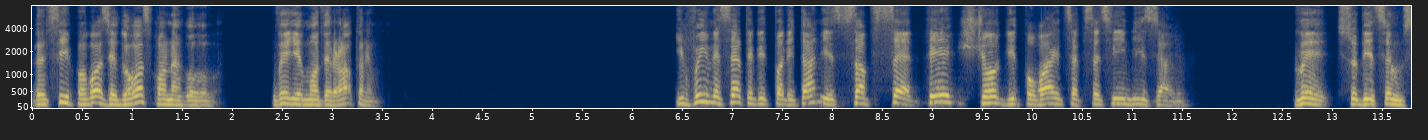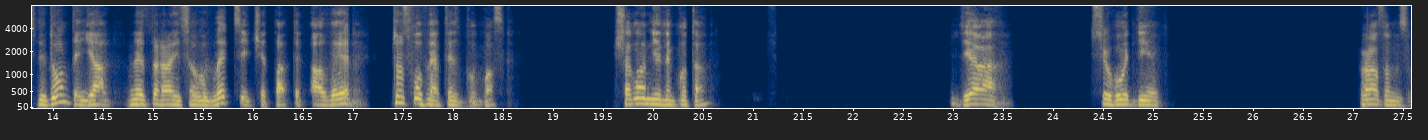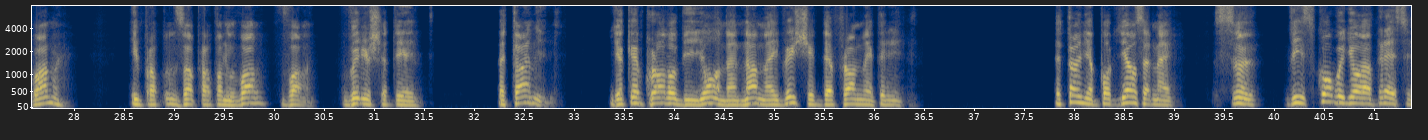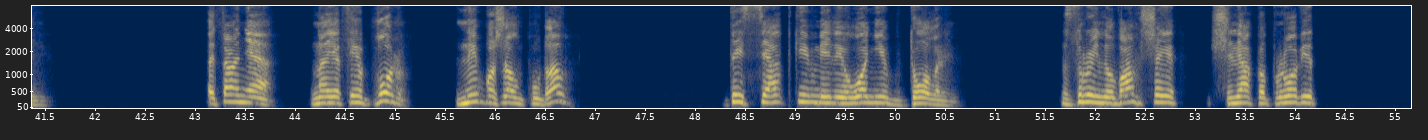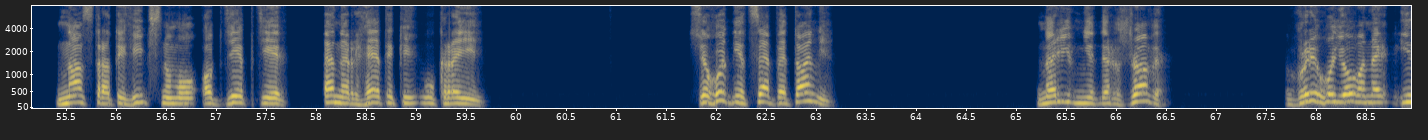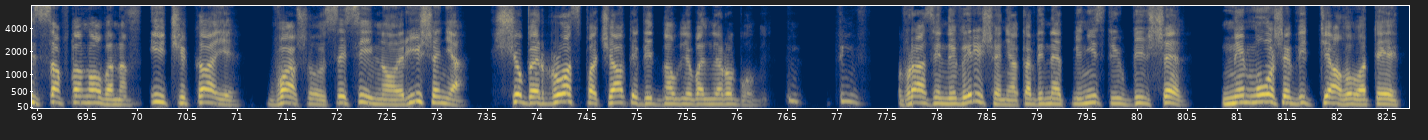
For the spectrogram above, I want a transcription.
При всій повазі до вас, пане голово, ви є модератором. І ви несете відповідальність за все те, що відбувається в сесійній залі. Ви собі це усвідомте, я не збираюся вам лекції читати, але дослухайте, будь ласка. Шановні депутати, я сьогодні разом з вами і пропо- запропонував вам вирішити питання, яке пробійоване на найвищих державних рівнях. Питання пов'язане з військовою агресією. Питання, на яке ворог не пожалкував десятки мільйонів доларів, зруйнувавши шляхопровід на стратегічному об'єкті енергетики України. Сьогодні це питання на рівні держави врегульоване і заплановане і чекає вашого сесійного рішення, щоб розпочати відновлювальні роботи. В разі невирішення Кабінет міністрів більше не може відтягувати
